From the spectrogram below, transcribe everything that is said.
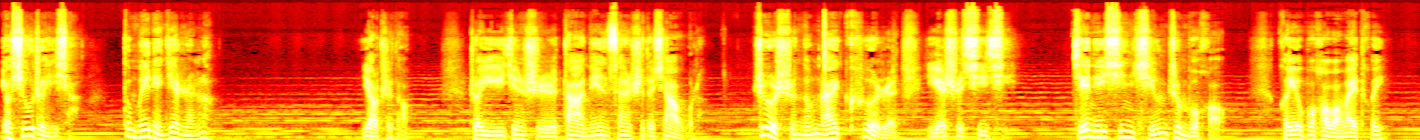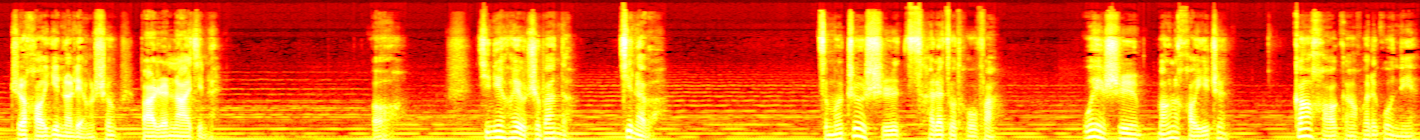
要修整一下，都没脸见人了。要知道，这已经是大年三十的下午了，这时能来客人也是稀奇。杰尼心情正不好，可又不好往外推，只好应了两声，把人拉进来。哦，今天还有值班的，进来吧。怎么这时才来做头发？我也是忙了好一阵，刚好赶回来过年。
